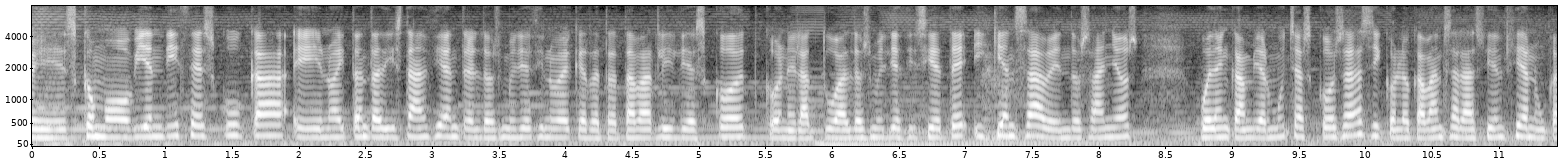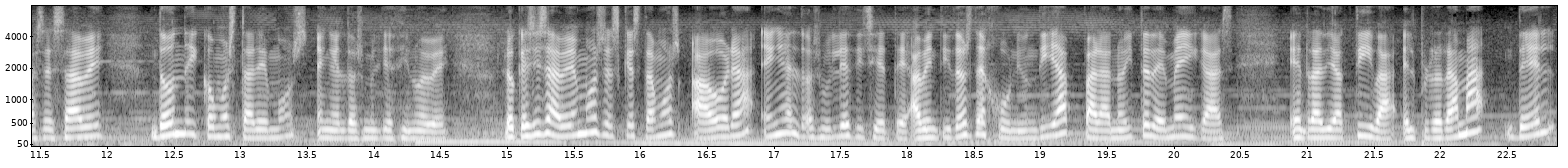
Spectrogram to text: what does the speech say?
Pues como bien dices, Cuca, eh, no hay tanta distancia entre el 2019 que retrataba Lily Scott con el actual 2017 y quién sabe, en dos años pueden cambiar muchas cosas y con lo que avanza la ciencia nunca se sabe dónde y cómo estaremos en el 2019. Lo que sí sabemos es que estamos ahora en el 2017, a 22 de junio, un día para Noite de Meigas, en Radioactiva, el programa del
